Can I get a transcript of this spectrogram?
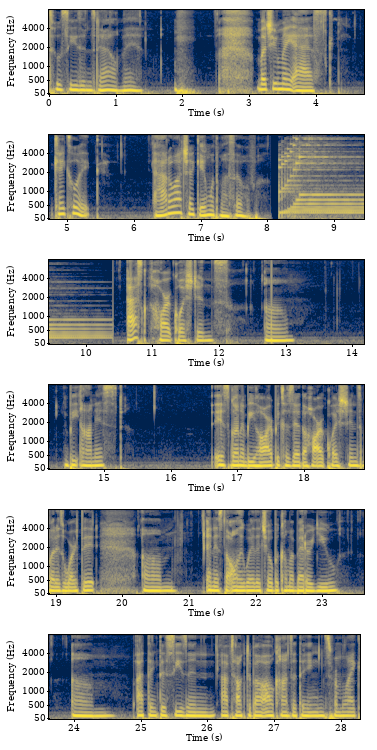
two seasons down, man. but you may ask, K Quick, how do I check in with myself? Ask the hard questions. Um, be honest. It's gonna be hard because they're the hard questions, but it's worth it. Um, and it's the only way that you'll become a better you. Um, I think this season I've talked about all kinds of things from like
